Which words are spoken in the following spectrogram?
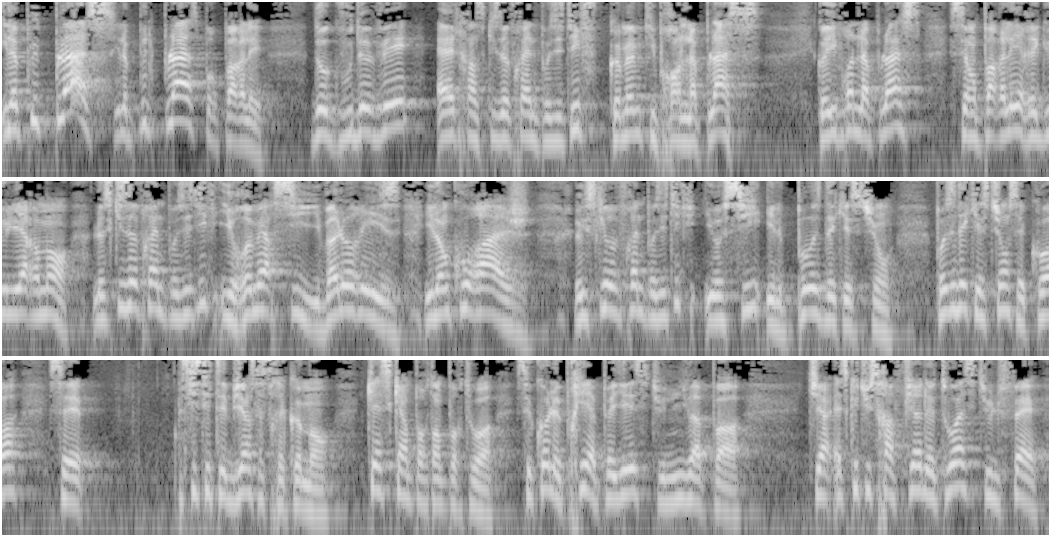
il a plus de place, il a plus de place pour parler. Donc vous devez être un schizophrène positif quand même qui prend de la place. Quand il prend de la place, c'est en parler régulièrement. Le schizophrène positif, il remercie, il valorise, il encourage. Le schizophrène positif, il aussi, il pose des questions. Poser des questions, c'est quoi? C'est si c'était bien, ça serait comment? Qu'est-ce qui est important pour toi? C'est quoi le prix à payer si tu n'y vas pas? Tiens, est-ce que tu seras fier de toi si tu le fais?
